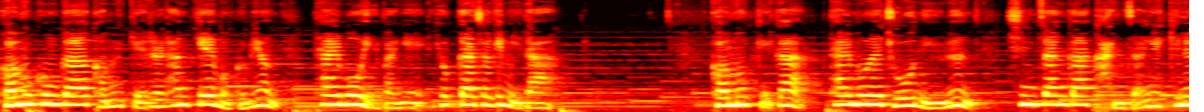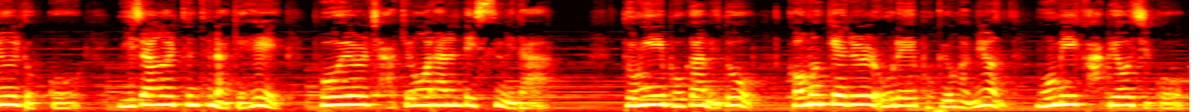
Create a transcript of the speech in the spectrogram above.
검은콩과 검은깨를 함께 먹으면 탈모 예방에 효과적입니다. 검은깨가 탈모에 좋은 이유는 신장과 간장의 기능을 돕고 위장을 튼튼하게 해 보혈 작용을 하는 데 있습니다. 동의 보감에도 검은 깨를 오래 복용하면 몸이 가벼워지고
